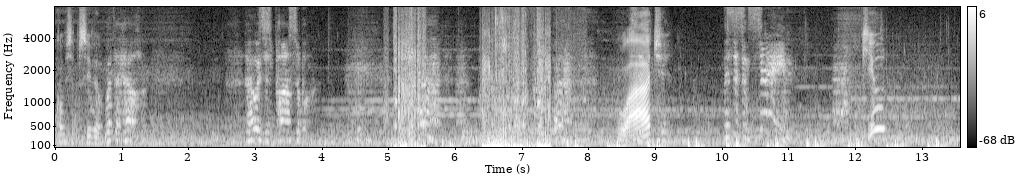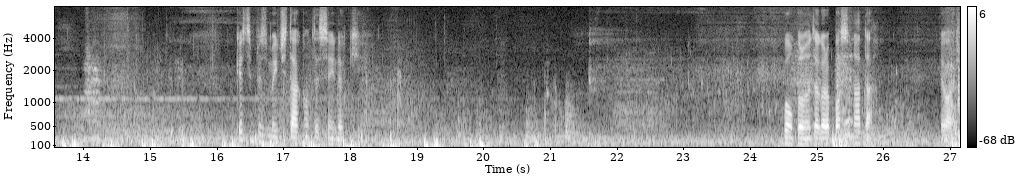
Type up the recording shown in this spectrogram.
Como isso é possível? What the hell? How is this possible? What? This is insane! Que eu... que simplesmente está acontecendo aqui? Bom, pelo menos agora eu posso nadar. Eu acho.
